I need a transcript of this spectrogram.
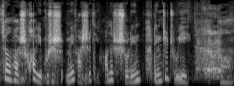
这样的话，话语不是实没法实体化，那是属灵灵知主义啊。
